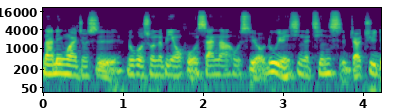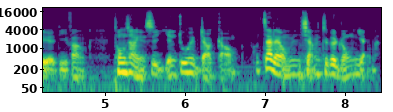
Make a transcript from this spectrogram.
那另外就是，如果说那边有火山啊，或是有陆源性的侵蚀比较剧烈的地方，通常也是盐度会比较高。再来，我们讲这个溶氧啊，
